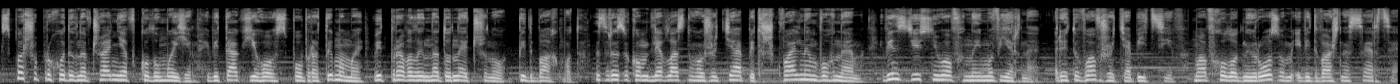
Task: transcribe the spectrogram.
Спершу проходив навчання в Коломиї. Відтак його з побратимами відправили на Донеччину під Бахмут. З ризиком для власного життя під шквальним вогнем він здійснював неймовірне, рятував життя бійців, мав холодний розум і відважне серце.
